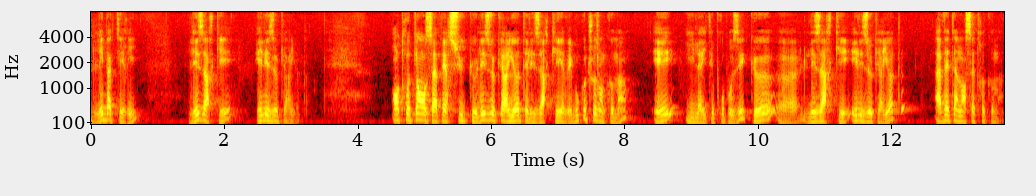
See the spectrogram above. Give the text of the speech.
les bactéries, les archées et les eucaryotes. Entre-temps, on s'est aperçu que les eucaryotes et les archées avaient beaucoup de choses en commun et il a été proposé que euh, les archées et les eucaryotes avaient un ancêtre commun.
